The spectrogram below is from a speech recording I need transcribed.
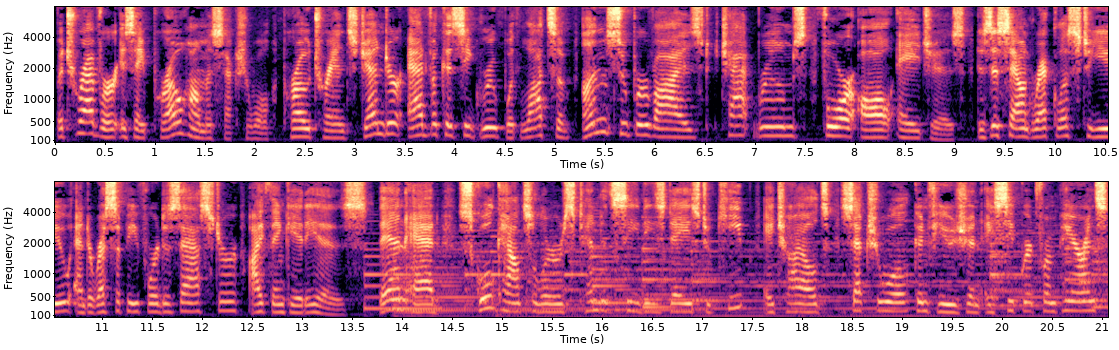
But Trevor is a pro homosexual, pro transgender advocacy group with lots of unsupervised chat rooms for all ages. Does this sound reckless to you and a recipe for disaster? I think it is. Then add school counselors' tendency these days to keep a child's sexual confusion a secret from parents,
